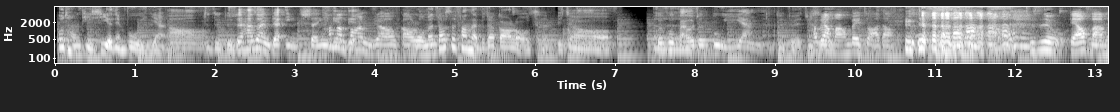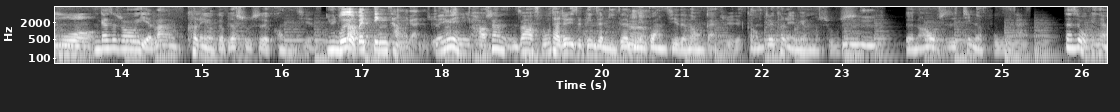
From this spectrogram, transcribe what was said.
不同体系有点不一样，哦，对对对对所以它算比较隐身一他点他。们放在比较高楼，我们都是放在比较高楼层，比较哦贵妇百货呃就是不一样啊。对对，就是他不想马上被抓到，就是不要烦我应。该是说也让客人有个比较舒适的空间，因为你不会有被盯场的感觉吧。对，因为你好像你知道服务台就一直盯着你在那边嗯逛街的那种感觉，可能对客人也没有那么舒适。嗯对，然后我就是进了服务台，但是我跟你讲，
